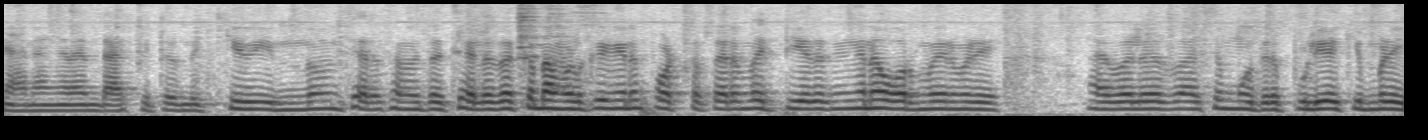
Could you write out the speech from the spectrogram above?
ഞാനങ്ങനെ ഉണ്ടാക്കിയിട്ടുണ്ട് എനിക്ക് ഇന്നും ചില സമയത്ത് ചിലതൊക്കെ നമ്മൾക്ക് ഇങ്ങനെ പൊട്ടത്തരം പറ്റിയതൊക്കെ ഇങ്ങനെ ഓർമ്മ വരുമ്പോഴേ. അതുപോലെ ഒരു പ്രാവശ്യം മുതിരപ്പുളി വയ്ക്കുമ്പോഴേ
